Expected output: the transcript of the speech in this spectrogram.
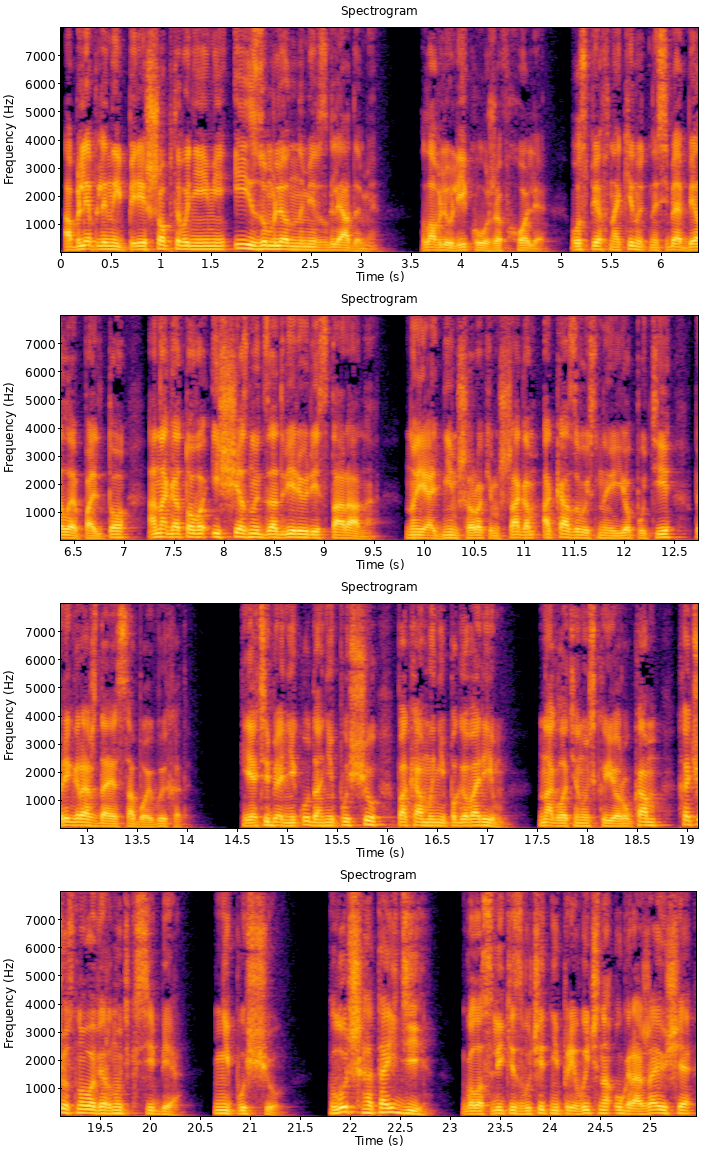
облепленный перешептываниями и изумленными взглядами. Ловлю лику уже в холле. Успев накинуть на себя белое пальто, она готова исчезнуть за дверью ресторана. Но я одним широким шагом оказываюсь на ее пути, преграждая собой выход. «Я тебя никуда не пущу, пока мы не поговорим». Нагло тянусь к ее рукам, хочу снова вернуть к себе. Не пущу. Лучше отойди. Голос Лики звучит непривычно угрожающе,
